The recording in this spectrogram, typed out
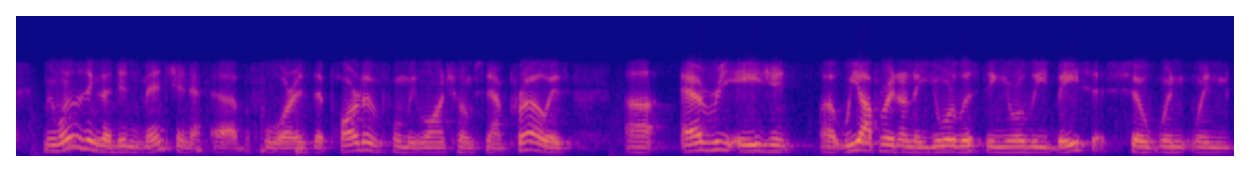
I mean, one of the things I didn't mention uh, before is that part of when we launch HomeSnap Pro is every agent uh, we operate on a your listing, your lead basis. So when when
